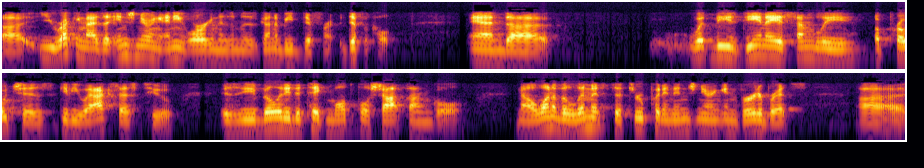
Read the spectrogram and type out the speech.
uh, you recognize that engineering any organism is going to be different, difficult, and what these DNA assembly approaches give you access to is the ability to take multiple shots on goal. Now, one of the limits to throughput in engineering invertebrates uh,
